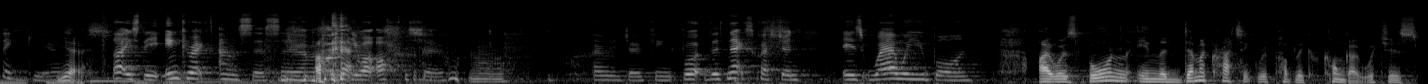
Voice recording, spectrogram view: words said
Thank you. Yes. That is the incorrect answer, so um, you are off the show. i'm Only joking. But the next question is where were you born? I was born in the Democratic Republic of Congo, which is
